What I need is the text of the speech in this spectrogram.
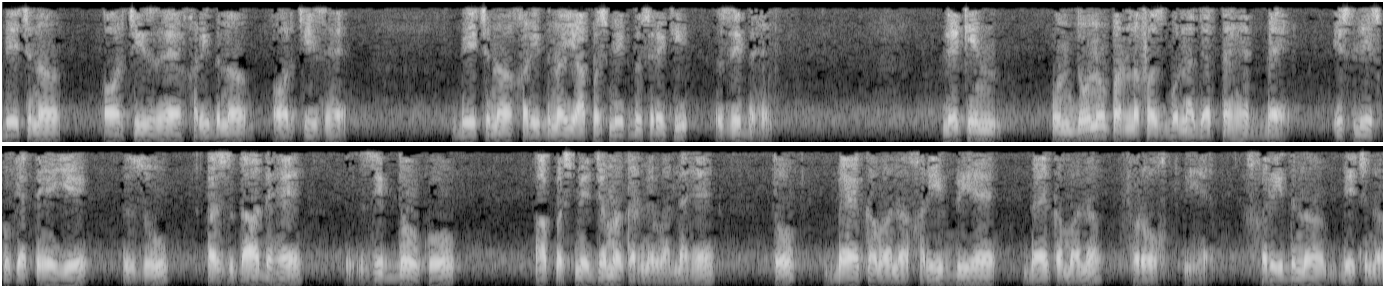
بیچنا اور چیز ہے، خریدنا اور چیز ہے۔ بیچنا، خریدنا یہ آپس میں ایک دوسرے کی ضد ہے لیکن ان دونوں پر لفظ بولا جاتا ہے بے۔ اس لیے اس کو کہتے ہیں یہ زو ازداد ہے، زدوں کو آپس میں جمع کرنے والا ہے۔ تو بے کا معنی خرید بھی ہے، بے کا معنی فروخت بھی ہے۔ خریدنا، بیچنا،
